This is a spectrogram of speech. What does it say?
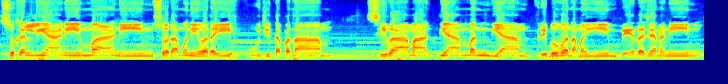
సుకల్యాణీం వాణీం సురమునివరై పూజితపదాం శివామాద్యాం వంద్యాం త్రిభువనమయీం వేదజననీం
